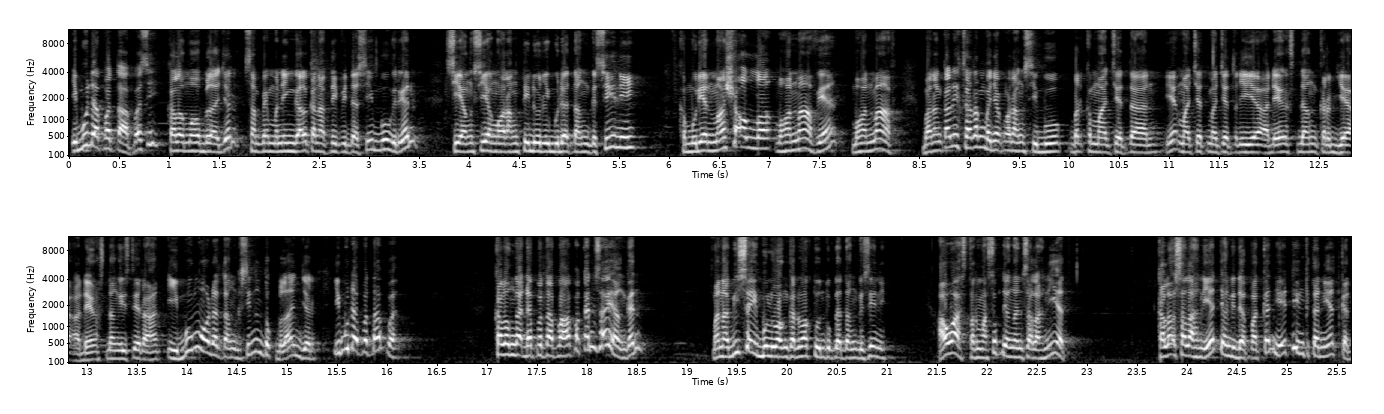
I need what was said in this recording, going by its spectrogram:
Ibu dapat apa sih kalau mau belajar sampai meninggalkan aktivitas ibu, gitu kan? Siang-siang orang tidur ibu datang ke sini, Kemudian Masya Allah, mohon maaf ya, mohon maaf. Barangkali sekarang banyak orang sibuk, berkemacetan, ya macet-macet ria, ada yang sedang kerja, ada yang sedang istirahat. Ibu mau datang ke sini untuk belajar. Ibu dapat apa? Kalau nggak dapat apa-apa kan sayang kan? Mana bisa ibu luangkan waktu untuk datang ke sini? Awas, termasuk jangan salah niat. Kalau salah niat yang didapatkan, ya itu yang kita niatkan.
